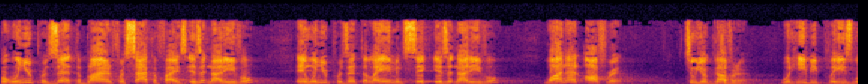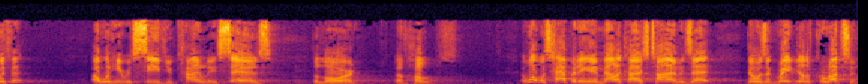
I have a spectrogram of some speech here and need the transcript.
But when you present the blind for sacrifice, is it not evil? And when you present the lame and sick, is it not evil? Why not offer it to your governor? Would he be pleased with it? Or would he receive you kindly, says the Lord of hosts. And what was happening in Malachi's time is that there was a great deal of corruption.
